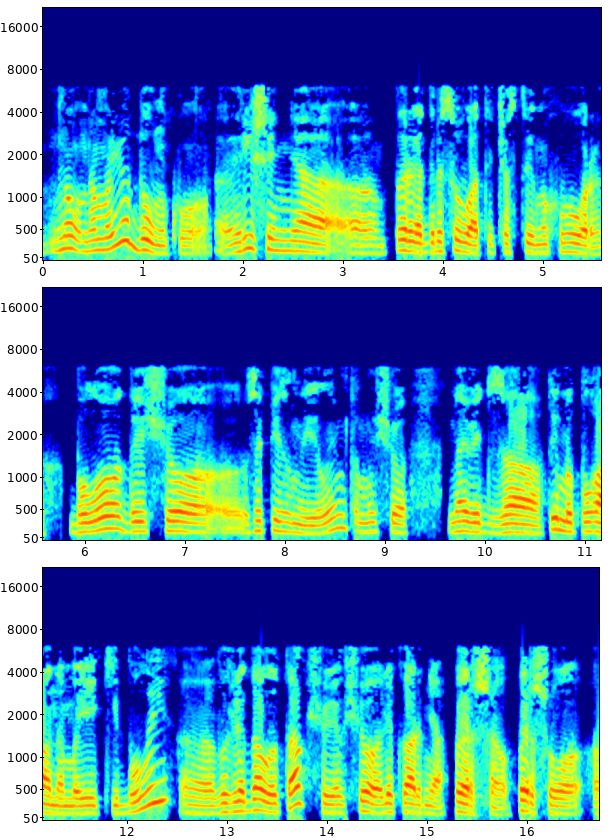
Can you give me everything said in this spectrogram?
Ну, на мою думку, е, рішення е, переадресувати частину хворих було дещо е, запізнилим, тому що навіть за тими планами, які були, е, виглядало так, що якщо лікарня перша, першого е,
